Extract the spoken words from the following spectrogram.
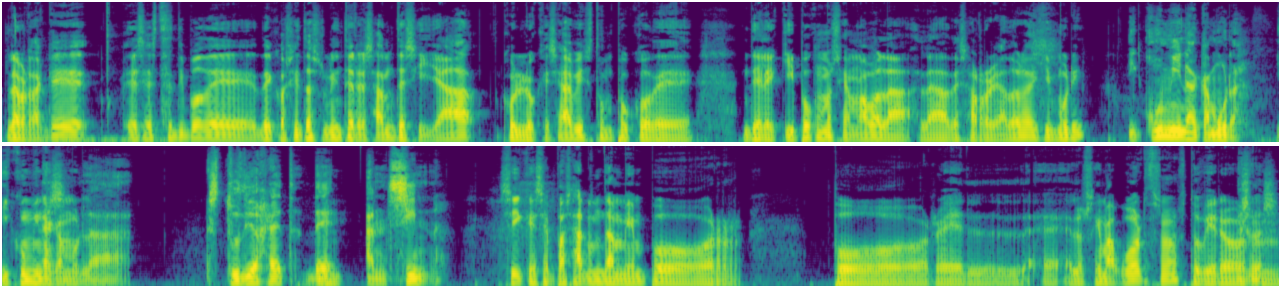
La verdad que es este tipo de, de cositas son interesantes y ya con lo que se ha visto un poco de, del equipo, ¿cómo se llamaba la, la desarrolladora de Kimuri? Ikumi Nakamura. Ikumi Nakamura. La studio head de Mm. Ansin. Sí, que se pasaron también por por el, eh, los Game Awards, ¿no? Estuvieron es.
